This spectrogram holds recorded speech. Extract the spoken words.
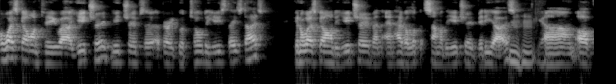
always go onto uh, YouTube. YouTube's a, a, very good tool to use these days you can always go onto YouTube and, and have a look at some of the YouTube videos mm-hmm, yeah. um, of,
